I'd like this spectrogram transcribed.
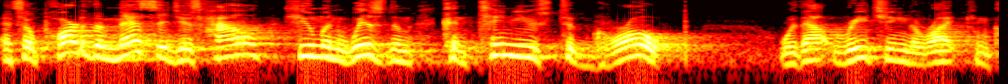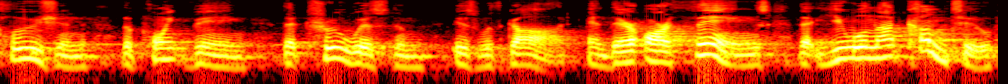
And so part of the message is how human wisdom continues to grope without reaching the right conclusion. The point being that true wisdom is with God. And there are things that you will not come to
